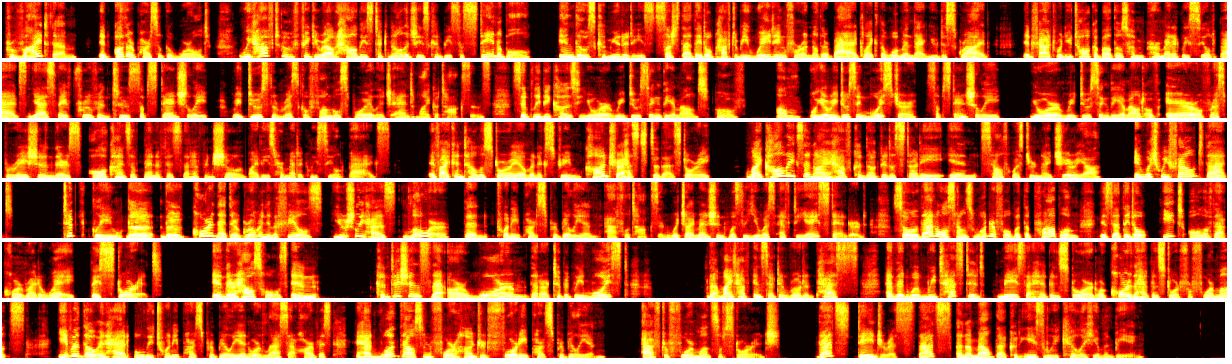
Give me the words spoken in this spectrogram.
provide them in other parts of the world, we have to figure out how these technologies can be sustainable in those communities such that they don't have to be waiting for another bag like the woman that you describe. In fact, when you talk about those hermetically sealed bags, yes, they've proven to substantially reduce the risk of fungal spoilage and mycotoxins simply because you're reducing the amount of um, well, you're reducing moisture substantially you're reducing the amount of air, of respiration. There's all kinds of benefits that have been shown by these hermetically sealed bags. If I can tell the story of an extreme contrast to that story, my colleagues and I have conducted a study in southwestern Nigeria in which we found that typically the the corn that they're growing in the fields usually has lower than 20 parts per billion aflatoxin, which I mentioned was the US FDA standard. So that all sounds wonderful, but the problem is that they don't eat all of that corn right away. They store it in their households in conditions that are warm, that are typically moist, that might have insect and rodent pests. And then when we tested maize that had been stored or corn that had been stored for four months, even though it had only 20 parts per billion or less at harvest, it had 1,440 parts per billion after four months of storage. That's dangerous. That's an amount that could easily kill a human being.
